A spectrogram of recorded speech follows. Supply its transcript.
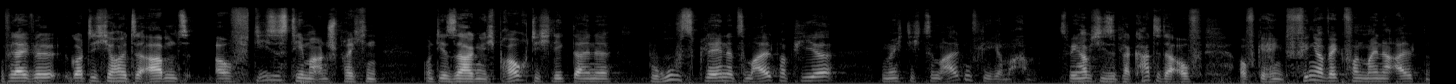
Und vielleicht will Gott dich ja heute Abend auf dieses Thema ansprechen und dir sagen, ich brauche dich, leg deine Berufspläne zum Altpapier, ich möchte dich zum Altenpfleger machen. Deswegen habe ich diese Plakate da auf, aufgehängt. Finger weg von meiner Alten.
